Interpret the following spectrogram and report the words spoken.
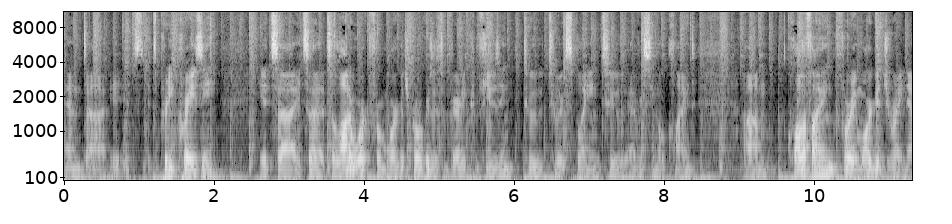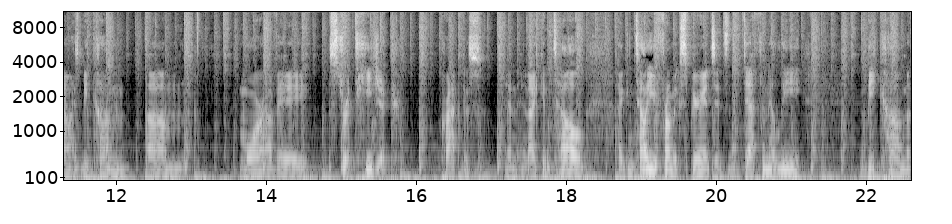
and uh, it, it's it's pretty crazy. It's uh, it's a it's a lot of work for mortgage brokers. It's very confusing to to explain to every single client. Um, qualifying for a mortgage right now has become um, more of a strategic practice, and and I can tell I can tell you from experience, it's definitely become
